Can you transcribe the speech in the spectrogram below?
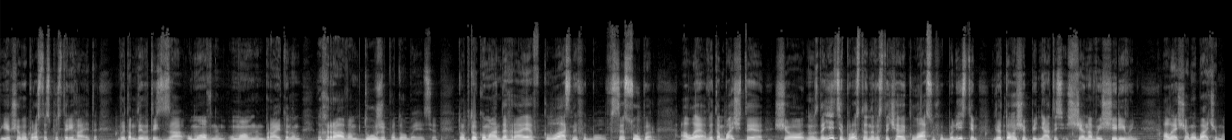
якщо ви просто спостерігаєте. Ви там дивитесь за умовним умовним Брайтоном. Гра вам дуже подобається. Тобто команда грає в класний футбол, все супер. Але ви там бачите, що ну здається, просто не вистачає класу футболістів для того, щоб піднятися ще на вищий рівень. Але що ми бачимо?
